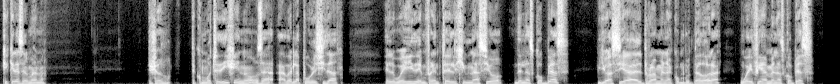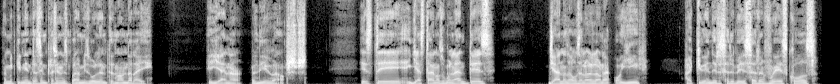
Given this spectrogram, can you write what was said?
¿Qué quieres, hermano? Yo, como te dije, ¿no? O sea, a ver la publicidad. El güey de enfrente del gimnasio de las copias. Yo hacía el programa en la computadora. Güey, fíjame en las copias. Dame 500 impresiones para mis volantes, no andar ahí. Y ya, ¿no? El Diego. Este, ya están los volantes. Ya nos vamos a la hora. Oye, hay que vender cerveza, refrescos.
